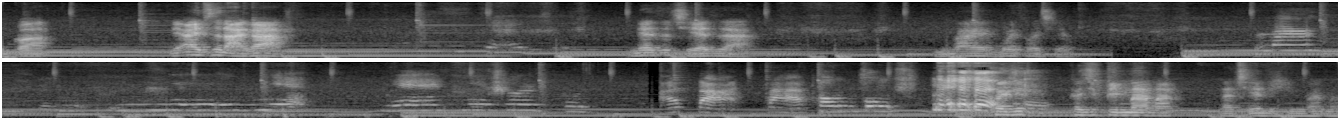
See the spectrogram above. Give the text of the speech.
瓜。你爱吃哪个？你爱吃茄子啊？你妈也不会做茄子。妈。打打通风，快去快去冰妈妈，拿茄子冰妈妈。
